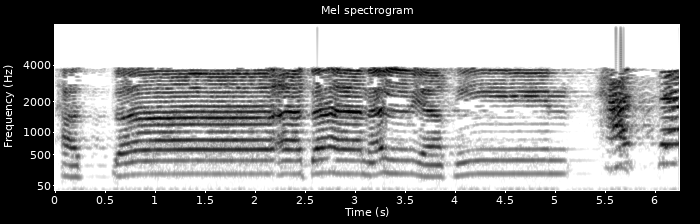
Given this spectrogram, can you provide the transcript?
حتى أتانا اليقين. حتى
